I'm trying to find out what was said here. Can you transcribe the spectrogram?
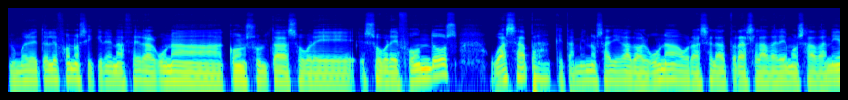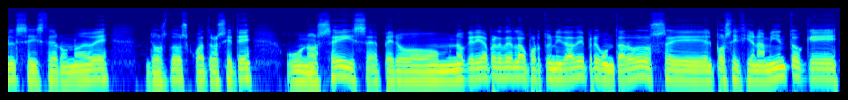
número de teléfono si quieren hacer alguna consulta sobre sobre fondos WhatsApp que también nos ha llegado alguna ahora se la trasladaremos a Daniel 609 224716 pero no quería perder la oportunidad de preguntaros eh, el posicionamiento que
